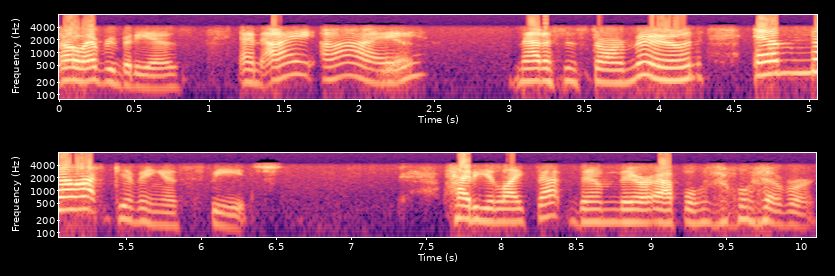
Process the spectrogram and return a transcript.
Oh, everybody is. And I I yes. Madison Star Moon am not giving a speech. How do you like that? Them their apples or whatever.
